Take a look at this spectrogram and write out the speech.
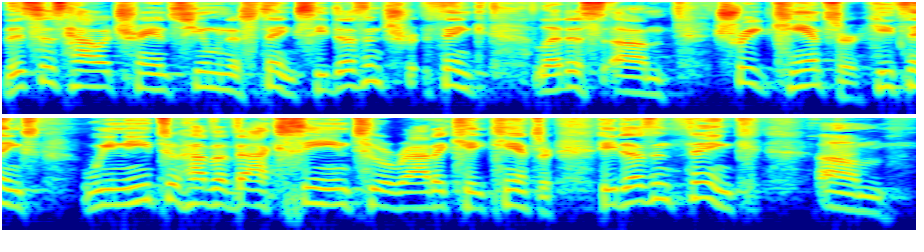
This is how a transhumanist thinks. He doesn't tr- think, let us um, treat cancer. He thinks we need to have a vaccine to eradicate cancer. He doesn't think, um,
